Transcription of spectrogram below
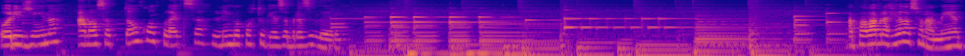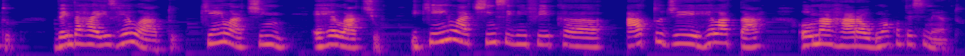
origina a nossa tão complexa língua portuguesa brasileira. A palavra relacionamento vem da raiz relato, que em latim é relatio, e que em latim significa ato de relatar ou narrar algum acontecimento.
